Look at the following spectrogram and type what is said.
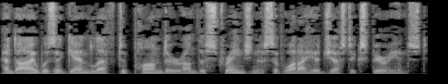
and I was again left to ponder on the strangeness of what I had just experienced.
